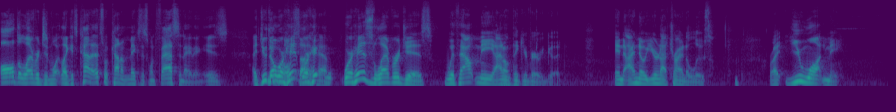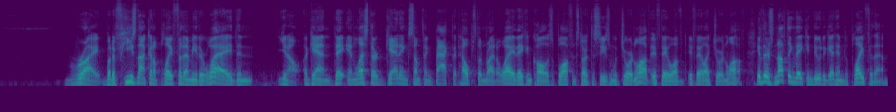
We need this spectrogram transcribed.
all the leverage in what like it's kind of that's what kind of makes this one fascinating is I do think No, where both his, where, sides his, have where his leverage is, without me, I don't think you're very good. And I know you're not trying to lose, right? You want me. right, but if he's not going to play for them either way, then you know again they unless they're getting something back that helps them right away, they can call his bluff and start the season with Jordan Love if they love if they like Jordan Love. If there's nothing they can do to get him to play for them,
